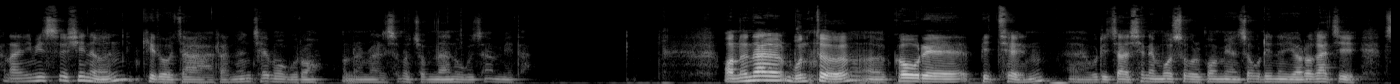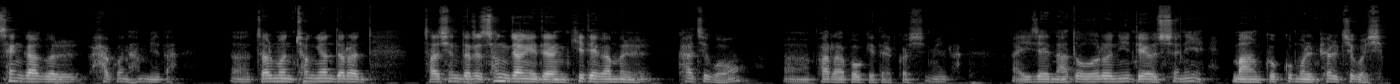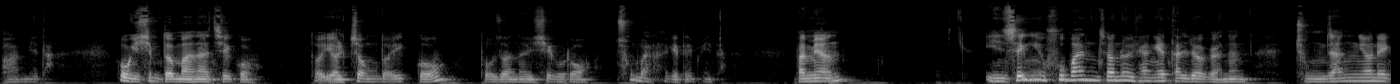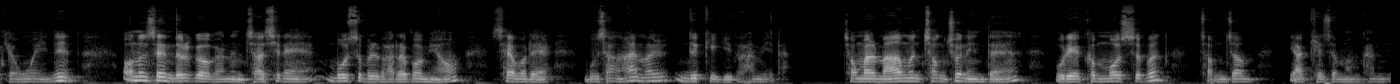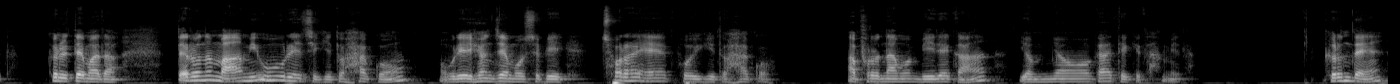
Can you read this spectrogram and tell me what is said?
하나님이 쓰시는 기도자라는 제목으로 오늘 말씀을 좀 나누고자 합니다. 어느 날 문득 어, 거울에 비친 어, 우리 자신의 모습을 보면서 우리는 여러 가지 생각을 하곤 합니다. 어, 젊은 청년들은 자신들의 성장에 대한 기대감을 가지고 바라보게 될 것입니다. 아, 이제 나도 어른이 되었으니 마음껏 꿈을 펼치고 싶어 합니다. 호기심도 많아지고 또 열정도 있고 도전 의식으로 충만하게 됩니다. 반면 인생의 후반전을 향해 달려가는 중장년의 경우에는 어느새 늙어가는 자신의 모습을 바라보며 세월의 무상함을 느끼기도 합니다. 정말 마음은 청춘인데 우리의 겉모습은 점점 약해져만 갑니다. 그럴 때마다 때로는 마음이 우울해지기도 하고 우리의 현재 모습이 초라해 보이기도 하고 앞으로 남은 미래가 염려가 되기도 합니다. 그런데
